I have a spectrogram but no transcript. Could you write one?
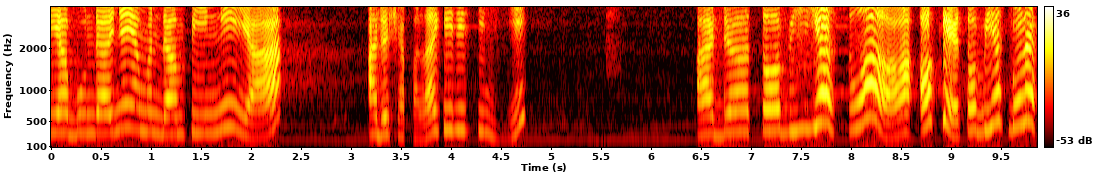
ayah bundanya yang mendampingi ya. Ada siapa lagi di sini? Ada Tobias. Wah, oke, Tobias boleh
